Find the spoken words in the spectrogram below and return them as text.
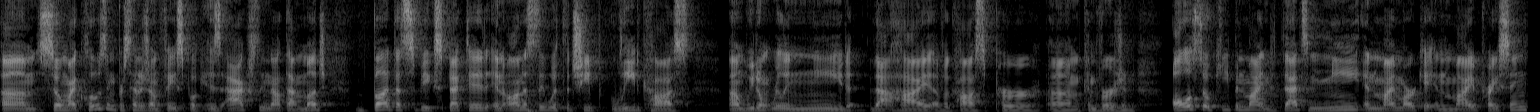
Um, so my closing percentage on Facebook is actually not that much, but that's to be expected. And honestly, with the cheap lead costs, um, we don't really need that high of a cost per um, conversion. Also, keep in mind that's me and my market and my pricing.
